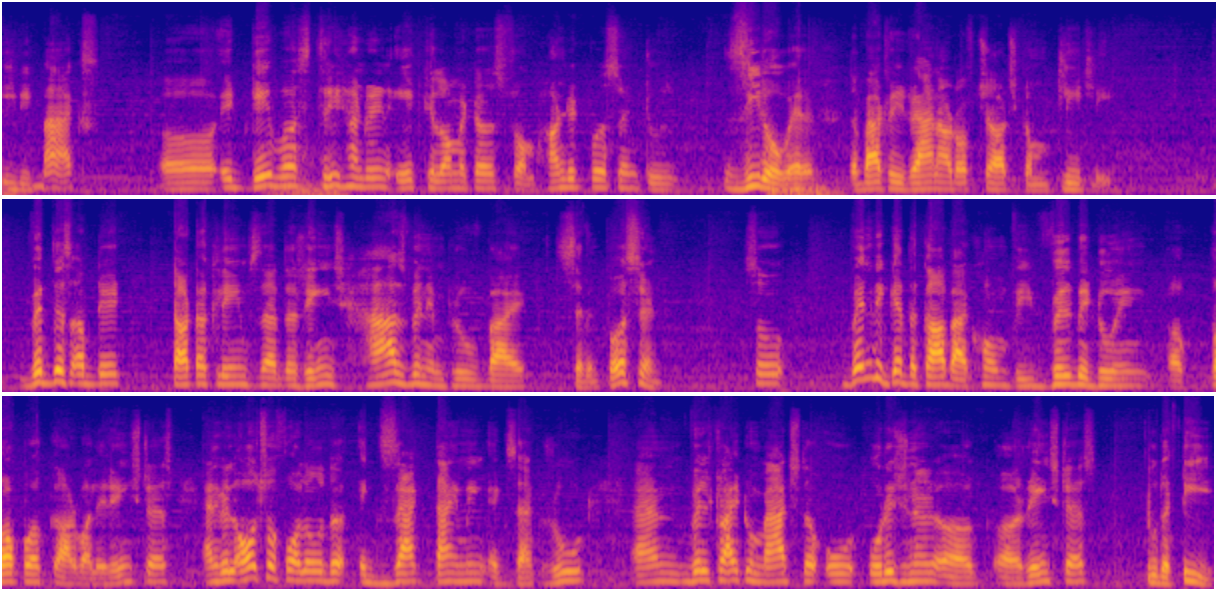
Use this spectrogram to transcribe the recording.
EV Max, uh, it gave us 308 kilometers from 100% to zero, where the battery ran out of charge completely. With this update, Tata claims that the range has been improved by 7%. So when we get the car back home, we will be doing a proper CarWale range test and we'll also follow the exact timing, exact route and we'll try to match the original uh, uh, range test to the T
